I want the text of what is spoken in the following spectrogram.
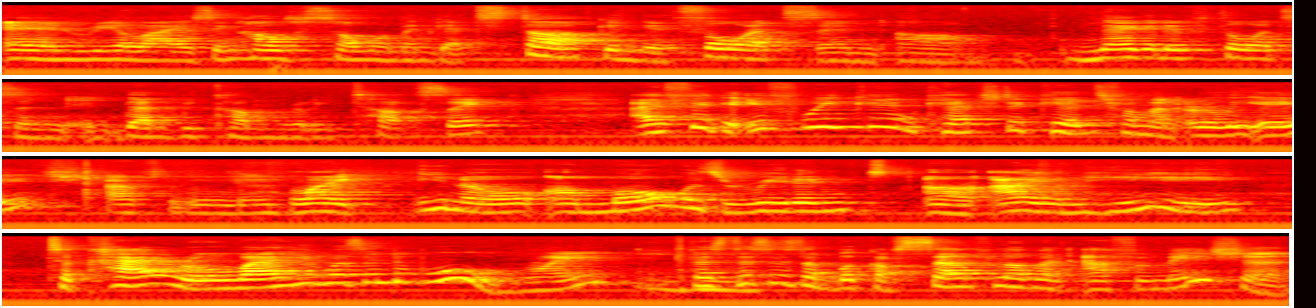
and realizing how some women get stuck in their thoughts and um, negative thoughts and that become really toxic. I figure if we can catch the kids from an early age, Absolutely. like you know, um, Mo was reading uh, "I Am He" to Cairo while he was in the womb, right? Because this is a book of self-love and affirmation,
